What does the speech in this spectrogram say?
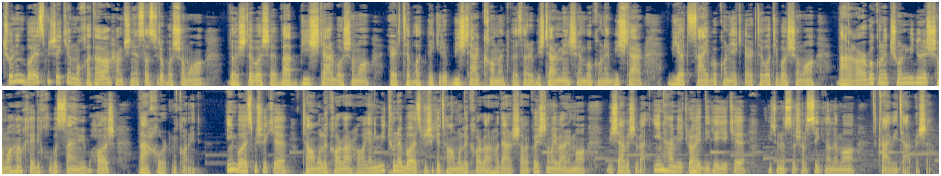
چون این باعث میشه که مخاطبم همچین احساسی رو با شما داشته باشه و بیشتر با شما ارتباط بگیره بیشتر کامنت بذاره بیشتر منشن بکنه بیشتر بیاد سعی بکنه یک ارتباطی با شما برقرار بکنه چون می‌دونه شما هم خیلی خوب و صمیمی باهاش برخورد می‌کنید. این باعث میشه که تعامل کاربرها یعنی می‌تونه باعث بشه که تعامل کاربرها در شبکه اجتماعی برای ما بیشتر بشه و این هم یک راه دیگه که می‌تونه سوشال سیگنال ما قوی تر بشه.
